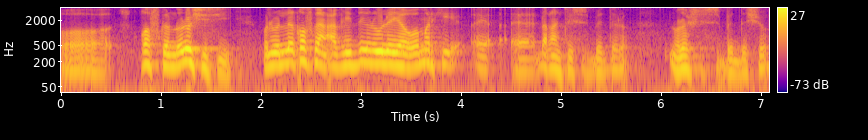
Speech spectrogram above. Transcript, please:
oo qofka noloshiisii marwal qofkan caqiido inuu leeyahay waa markii eh, eh, dhaqankiisu isbedelo noloshiisu isbedesho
